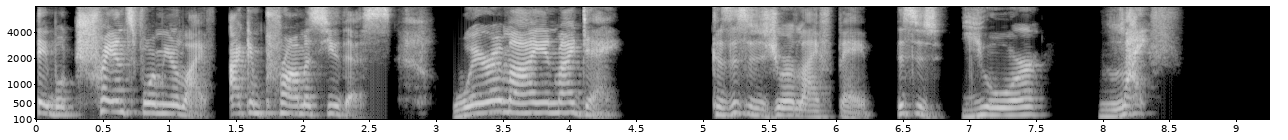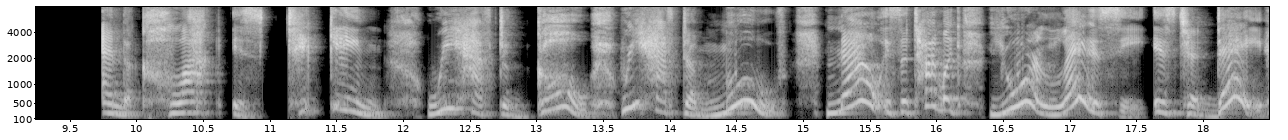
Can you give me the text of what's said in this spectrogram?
they will transform your life. I can promise you this. Where am I in my day? Because this is your life, babe. This is your life and the clock is ticking. We have to go. We have to move. Now is the time. Like your legacy is today,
